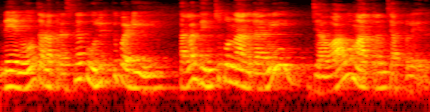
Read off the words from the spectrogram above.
నేను తన ప్రశ్నకు ఉలిక్కిపడి తల దించుకున్నాను కానీ జవాబు మాత్రం చెప్పలేదు.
